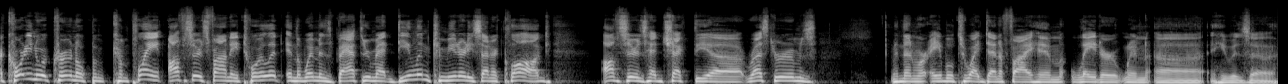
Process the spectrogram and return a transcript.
According to a criminal p- complaint, officers found a toilet in the women's bathroom at Deland Community Center clogged. Officers had checked the uh, restrooms and then were able to identify him later when uh, he was uh,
